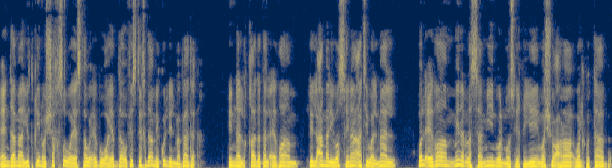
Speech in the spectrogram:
عندما يتقن الشخص ويستوعب ويبدأ في استخدام كل المبادئ. إن القادة العظام للعمل والصناعة والمال، والعظام من الرسامين والموسيقيين والشعراء والكتاب،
